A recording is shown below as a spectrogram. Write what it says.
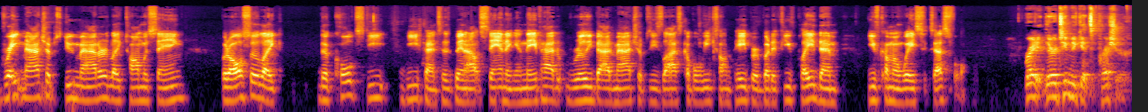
great matchups do matter, like Tom was saying, but also like the Colts de- defense has been outstanding and they've had really bad matchups these last couple weeks on paper. But if you've played them, you've come away successful. Right. They're a team that gets pressure.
